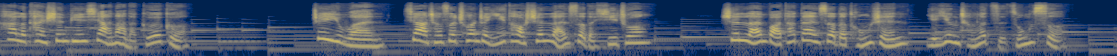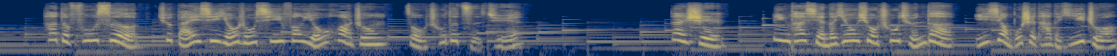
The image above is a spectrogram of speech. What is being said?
看了看身边夏娜的哥哥。这一晚，夏橙色穿着一套深蓝色的西装，深蓝把他淡色的瞳仁也映成了紫棕色，他的肤色却白皙，犹如西方油画中走出的子爵。但是，令他显得优秀出群的一向不是他的衣着，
